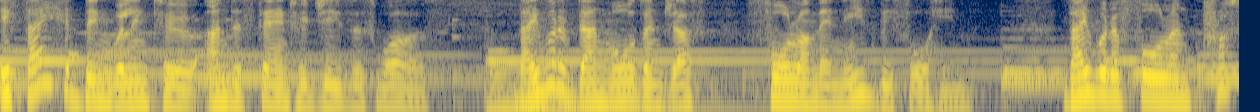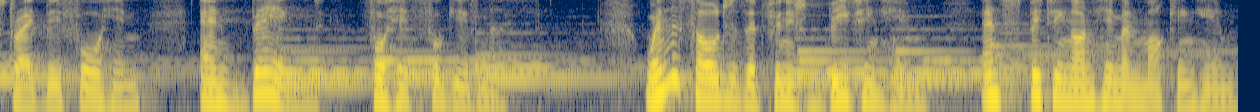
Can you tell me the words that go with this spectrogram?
If they had been willing to understand who Jesus was, they would have done more than just fall on their knees before him. They would have fallen prostrate before him and begged for his forgiveness. When the soldiers had finished beating him and spitting on him and mocking him,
